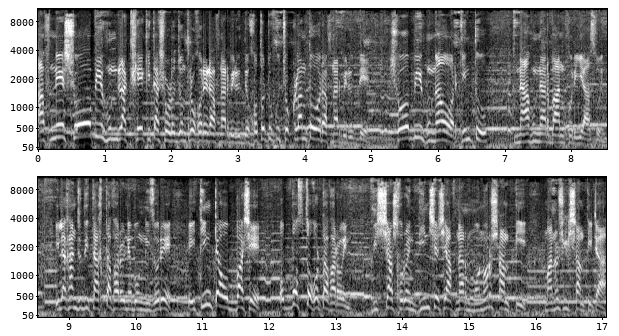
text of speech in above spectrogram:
আপনি সবই হুন রাখে কিতা ষড়যন্ত্র করে আপনার বিরুদ্ধে। কতটুকু চক্রান্ত ওর আপনার বিরুদ্ধে। সবই হুনা ওর, কিন্তু না হুনার বান করিয়া আসুন ইলাখান যদি তাকতা পারেন এবং নিজরে এই তিনটা অভ্যাসে অভ্যস্ত করতে পারেন বিশ্বাস করেন দিন শেষে আপনার মনের শান্তি, মানসিক শান্তিটা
